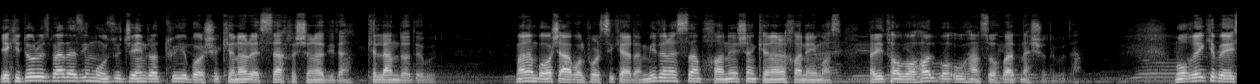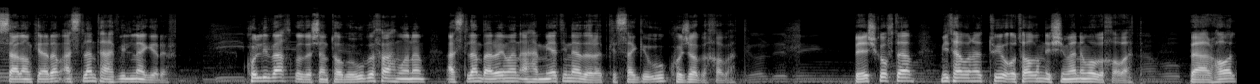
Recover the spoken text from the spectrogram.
یکی دو روز بعد از این موضوع جین را توی باشه کنار استخر شنا دیدم که لم داده بود. منم باهاش احوال پرسی کردم. می‌دونستم خانهشان کنار خانه ماست ولی تا به حال با او هم صحبت نشده بودم. موقعی که بهش سلام کردم اصلا تحویل نگرفت. کلی وقت گذاشتم تا به او بفهمانم اصلا برای من اهمیتی ندارد که سگ او کجا بخوابد. بهش گفتم می‌تواند توی اتاق نشیمن ما بخوابد. به هر حال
